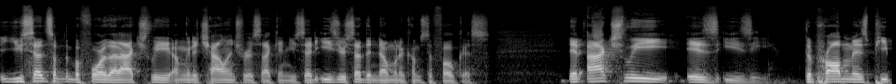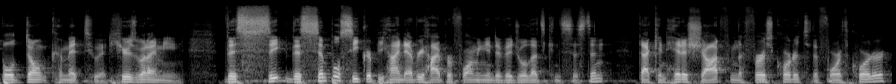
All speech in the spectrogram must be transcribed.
You said something before that actually I'm going to challenge for a second. You said easier said than done when it comes to focus. It actually is easy. The problem is people don't commit to it. Here's what I mean. The the simple secret behind every high performing individual that's consistent that can hit a shot from the first quarter to the fourth quarter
